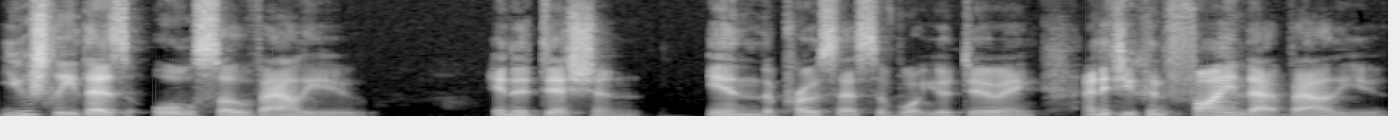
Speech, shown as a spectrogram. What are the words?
usually there's also value in addition in the process of what you're doing. And if you can find that value,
